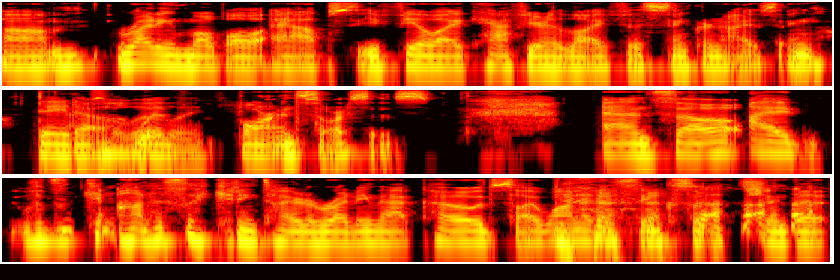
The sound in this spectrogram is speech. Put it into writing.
Um, writing mobile apps, you feel like half your life is synchronizing data Absolutely. with foreign sources. And so I was honestly getting tired of writing that code. So I wanted a sync solution that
